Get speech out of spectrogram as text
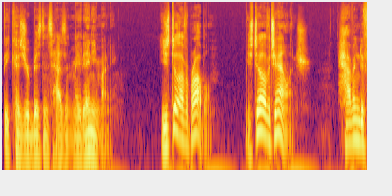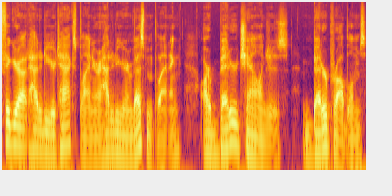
because your business hasn't made any money. You still have a problem. You still have a challenge. Having to figure out how to do your tax planning or how to do your investment planning are better challenges, better problems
